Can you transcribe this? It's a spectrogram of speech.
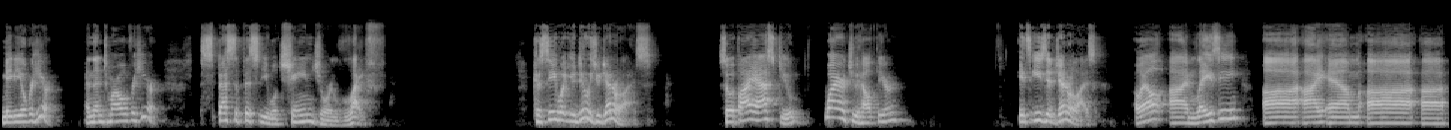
Maybe over here. And then tomorrow over here. Specificity will change your life. Because see, what you do is you generalize. So if I ask you, why aren't you healthier? It's easy to generalize. Well, I'm lazy. Uh, I am uh, uh,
